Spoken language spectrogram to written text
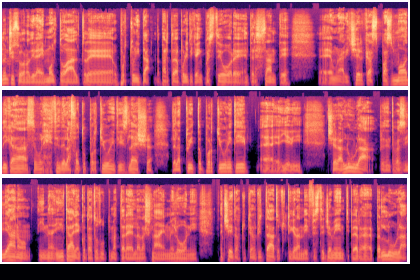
Non ci sono, direi, molto altre opportunità da parte della politica in queste ore. È interessante eh, una ricerca spasmodica, se volete, della photo opportunity slash della tweet opportunity. Eh, ieri c'era Lula, presidente brasiliano, in, in, Italia, ha incontrato tutti, Mattarella, Lashline, Meloni, eccetera, tutti hanno twittato, tutti i grandi festeggiamenti per, per Lula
